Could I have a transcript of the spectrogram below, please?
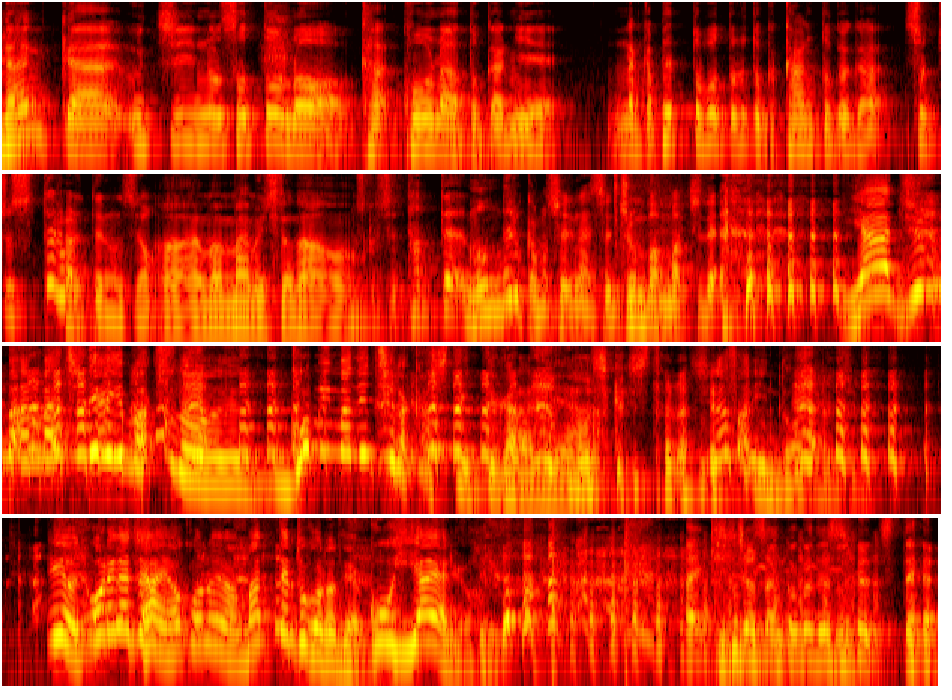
なんかうちの外のかコーナーとかになんかペットボトルとか缶とかがしょっちゅう捨てられてるんですよ。ああまあ前も言ってたな、うん。もしかして立って飲んでるかもしれないですね順番待ちで。いや順番待ちで待つのゴミまで散らかしていってからにや もしかしたら。ね知らさりんど いいよ俺がじゃあよこのよ待ってるところでコーヒー屋やるよ。はい金城さんここですっつって。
